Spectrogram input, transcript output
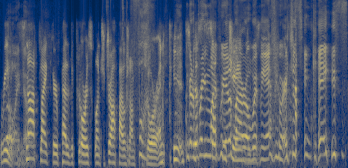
Really, oh, it's not like your pelvic floor is going to drop out on the floor And I'm going to bring my wheelbarrow changes. with me everywhere just in case.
